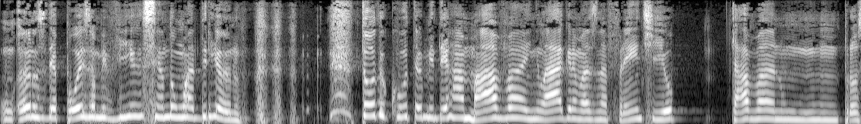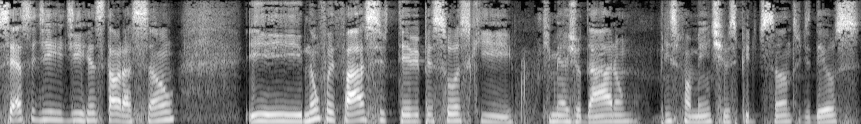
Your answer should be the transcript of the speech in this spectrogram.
um, anos depois eu me vi sendo um Adriano. Todo culto eu me derramava em lágrimas na frente e eu estava num processo de, de restauração. E não foi fácil, teve pessoas que, que me ajudaram, principalmente o Espírito Santo de Deus.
